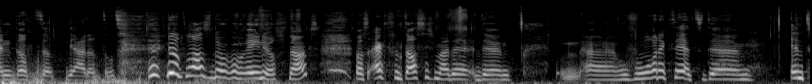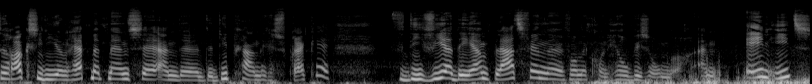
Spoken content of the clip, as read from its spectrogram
En dat, dat, ja, dat, dat, dat was nog om één uur s'nachts. Dat was echt fantastisch. Maar de, de, hoe verwoord ik dit? De interactie die je dan hebt met mensen en de, de diepgaande gesprekken die via DM plaatsvinden, vond ik gewoon heel bijzonder. En één iets,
